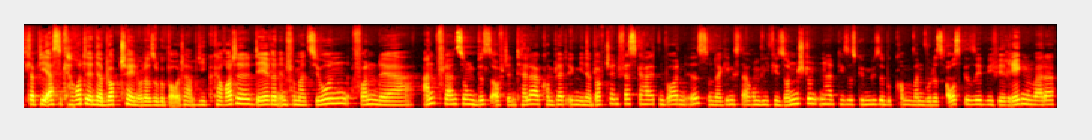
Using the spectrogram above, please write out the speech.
ich glaube, die erste Karotte in der Blockchain oder so gebaut haben. Die Karotte, deren Informationen von der Anpflanzung bis auf den Teller komplett irgendwie in der Blockchain festgehalten worden ist. Und da ging es darum, wie viele Sonnenstunden hat dieses Gemüse bekommen, wann wurde es ausgesät, wie viel Regen war da,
